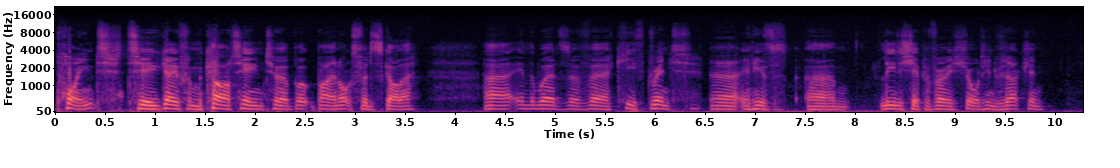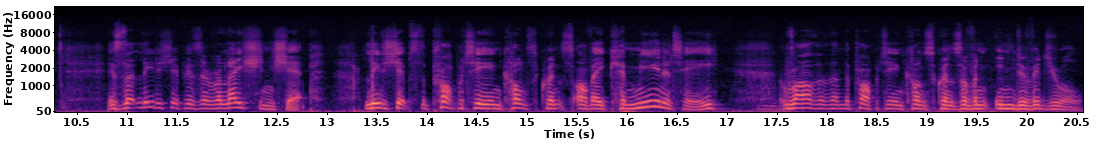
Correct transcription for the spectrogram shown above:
point to go from a cartoon to a book by an Oxford scholar uh, in the words of uh, Keith Grint uh, in his um, Leadership, a very short introduction, is that leadership is a relationship. Leadership's the property and consequence of a community rather than the property and consequence of an individual.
